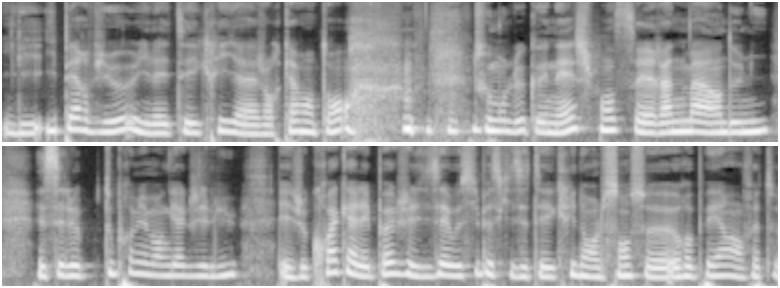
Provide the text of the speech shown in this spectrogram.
il est hyper vieux. Il a été écrit il y a genre 40 ans. tout le monde le connaît, je pense. C'est Ranma 1,5 et c'est le tout premier manga que j'ai lu. Et je crois qu'à l'époque, je les lisais aussi parce qu'ils étaient écrits dans le sens européen en fait.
